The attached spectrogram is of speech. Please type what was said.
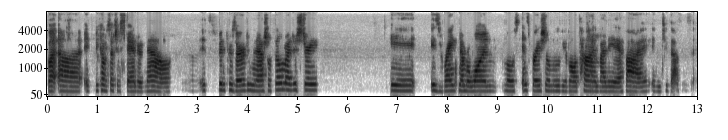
but uh, it's become such a standard now. Uh, it's been preserved in the National Film Registry. It is ranked number one most inspirational movie of all time by the AFI in 2006.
